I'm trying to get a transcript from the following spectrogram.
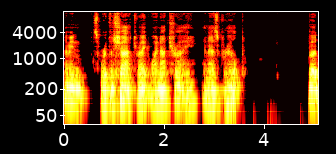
I mean, it's worth a shot, right? Why not try and ask for help? But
